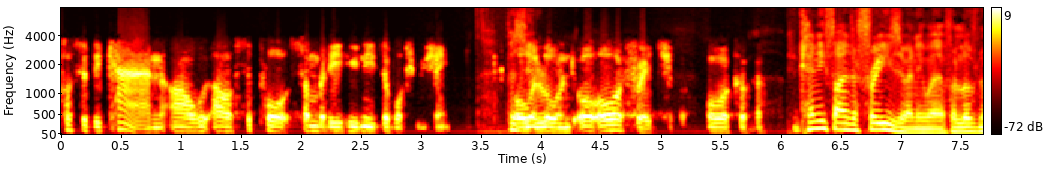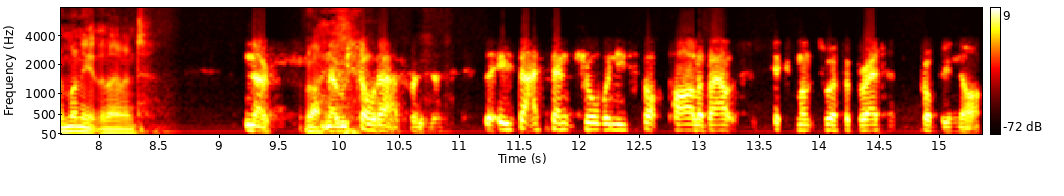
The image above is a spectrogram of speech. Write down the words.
possibly can, I'll I'll support somebody who needs a washing machine or a laundry or, or a fridge or a cooker. Can you find a freezer anywhere for love of money at the moment? No, right. no, we sold out of freezers is that essential when you stockpile about six months worth of bread? Probably not.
